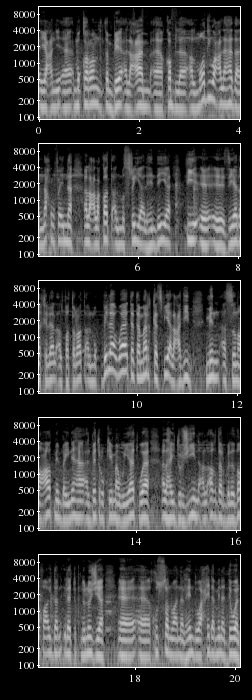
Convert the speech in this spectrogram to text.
يعني مقارنة بالعام قبل الماضي. وعلى هذا النحو فإن العلاقات المصرية الهندية في زيادة خلال الفترات المقبلة وتتمركز في العديد من الصناعات من بينها البتروكيماويات والهيدروجين الأخضر بالإضافة أيضا إلى تكنولوجيا خصوصا وأن الهند واحدة من الدول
